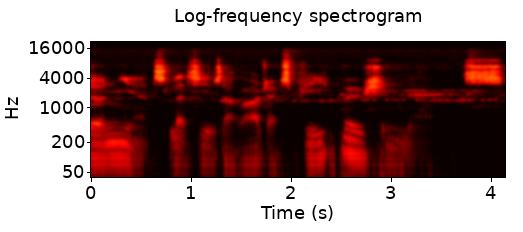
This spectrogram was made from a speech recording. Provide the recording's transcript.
done yet. Let's use that large XP potion next.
